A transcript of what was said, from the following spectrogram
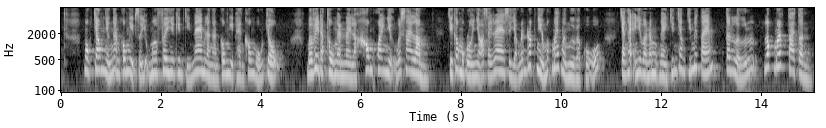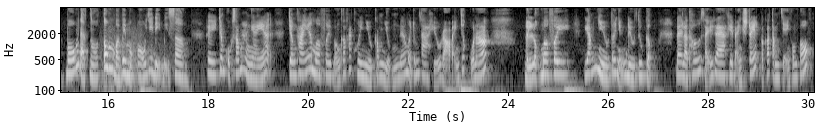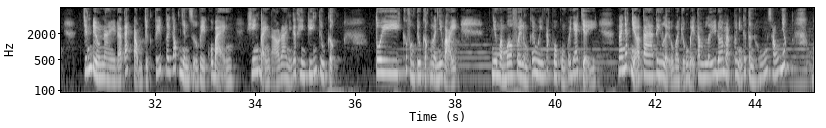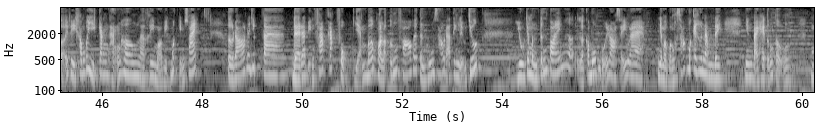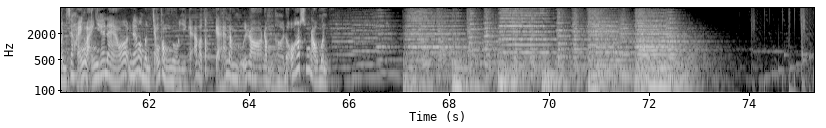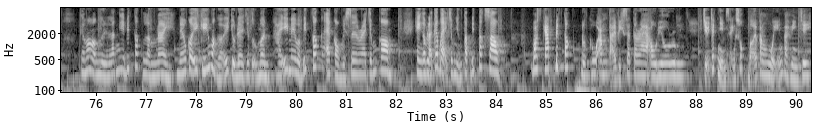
Một trong những ngành công nghiệp sử dụng Murphy như Kim Chỉ Nam là ngành công nghiệp hàng không vũ trụ bởi vì đặc thù ngành này là không khoan nhượng với sai lầm. Chỉ cần một lỗi nhỏ xảy ra sẽ dẫn đến rất nhiều mất mát về người và của. Chẳng hạn như vào năm 1998, tên lửa Lockheed Titan 4 đã nổ tung bởi vì một ổ dây điện bị sờn. Thì trong cuộc sống hàng ngày á, chân thấy á, Murphy vẫn có phát huy nhiều công dụng nếu mà chúng ta hiểu rõ bản chất của nó. Định luật Murphy gắn nhiều tới những điều tiêu cực. Đây là thứ xảy ra khi bạn stress và có tâm trạng không tốt. Chính điều này đã tác động trực tiếp tới góc nhìn sự việc của bạn, khiến bạn tạo ra những cái thiên kiến tiêu cực. Tuy có phần tiêu cực là như vậy, nhưng mà Murphy là một cái nguyên tắc vô cùng có giá trị. Nó nhắc nhở ta tiên liệu và chuẩn bị tâm lý đối mặt với những cái tình huống xấu nhất, bởi vì không có gì căng thẳng hơn là khi mọi việc mất kiểm soát. Từ đó nó giúp ta đề ra biện pháp khắc phục, giảm bớt hoặc là ứng phó với tình huống xấu đã tiên liệu trước. Dù cho mình tính toán là có bốn rủi ro xảy ra, nhưng mà vẫn sót mất cái thứ năm đi nhưng bạn hãy tưởng tượng mình sẽ hoảng loạn như thế nào nếu mà mình chẳng phòng ngừa gì cả và tất cả năm rủi ro đồng thời đổ hết xuống đầu mình Cảm ơn mọi người đã lắng nghe Bít Tất lần này. Nếu có ý kiến hoặc gợi ý chủ đề cho tụi mình, hãy email vào bittất.com. Hẹn gặp lại các bạn trong những tập Bít Tất sau. Podcast BitTok được thu âm tại Vietcetera Audio Room, chịu trách nhiệm sản xuất bởi Văn Nguyễn và Huyền Chi.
